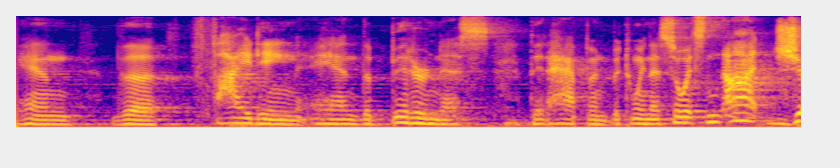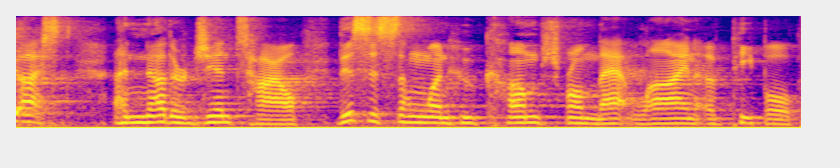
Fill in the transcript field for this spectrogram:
and the fighting and the bitterness that happened between us. So it's not just another Gentile. This is someone who comes from that line of people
